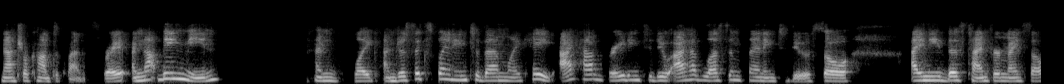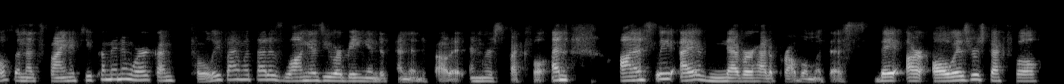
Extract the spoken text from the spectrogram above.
Natural consequence, right? I'm not being mean. I'm like, I'm just explaining to them, like, hey, I have grading to do, I have lesson planning to do. So I need this time for myself. And that's fine if you come in and work. I'm totally fine with that as long as you are being independent about it and respectful. And honestly, I have never had a problem with this. They are always respectful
